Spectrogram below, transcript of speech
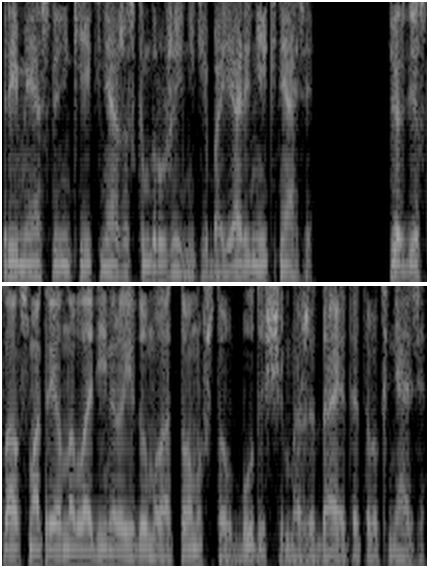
ремесленнике и княжеском дружиннике, боярине и князе. Твердислав смотрел на Владимира и думал о том, что в будущем ожидает этого князя,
